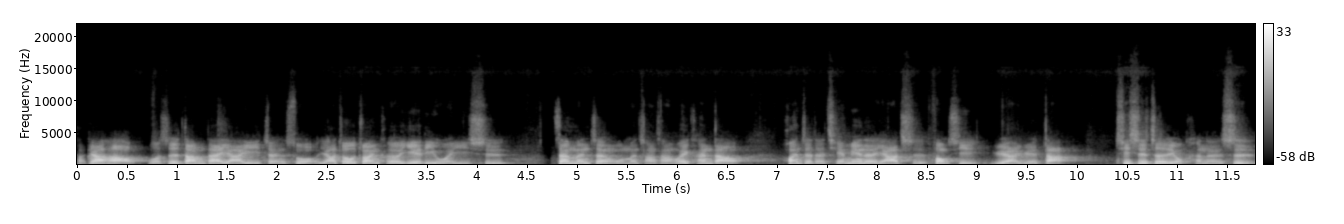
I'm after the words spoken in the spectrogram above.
大家好，我是当代牙医诊所牙周专科叶立维医师。在门诊，我们常常会看到患者的前面的牙齿缝隙越来越大，其实这有可能是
